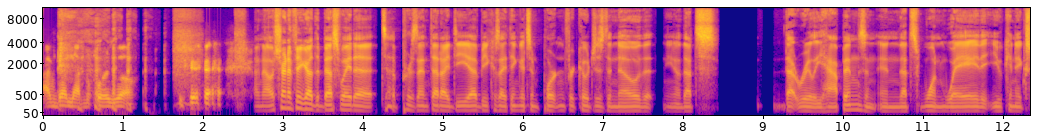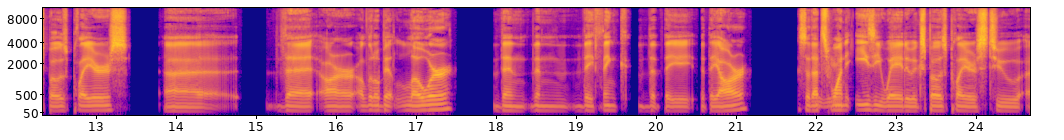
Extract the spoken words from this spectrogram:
I've done that before as well. And I was trying to figure out the best way to to present that idea because I think it's important for coaches to know that you know that's that really happens and and that's one way that you can expose players uh, that are a little bit lower than than they think that they that they are. So that's mm-hmm. one easy way to expose players to a,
